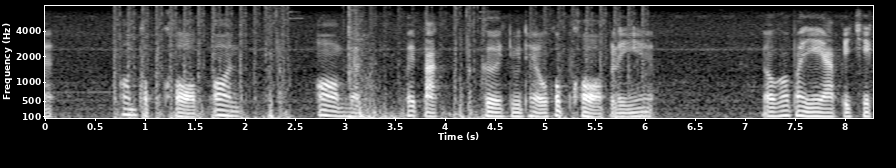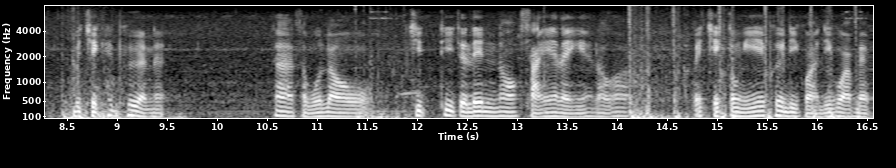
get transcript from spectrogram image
นะ อ้อมขอบขอบอ้อนอ้อมแบบไปปักเกิดอยู่แถวขอบขอบอะไรเงี้ย เราก็พยายามไปเช็คไปเช็คให้เพื่อนนะถ้าสมมุติเราคิดที่จะเล่นนอกไซต์อะไรเงี้ยเราก็ไปเช็คตรงนี้ให้เพื่อนดีกว่าดีกว่าแบบ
